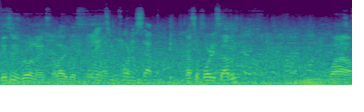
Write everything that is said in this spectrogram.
This is real nice. I like this. 1947. That's a 47? Wow.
